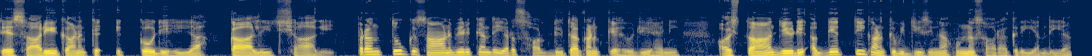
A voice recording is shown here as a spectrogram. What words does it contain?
ਤੇ ਸਾਰੀ ਕਣਕ ਇੱਕੋ ਜਿਹੀ ਆ। ਕਾਲੀ ਛਾ ਗਈ। ਪਰੰਤੂ ਕਿਸਾਨ ਵੀਰ ਕਹਿੰਦੇ, ਯਾਰ ਸਾਡੀ ਤਾਂ ਕਣਕ ਇਹੋ ਜਿਹੀ ਹੈ ਨਹੀਂ। ਅਸੀਂ ਤਾਂ ਜਿਹੜੀ ਅੱਗੇ ਤੀ ਕਣਕ ਬੀਜੀ ਸੀ ਨਾ, ਹੁਣ ਨਸਾਰਾ ਕਰੀ ਜਾਂਦੀ ਆ।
